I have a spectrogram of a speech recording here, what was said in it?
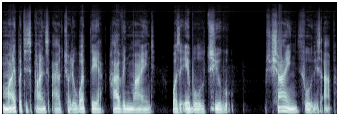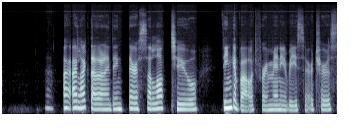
my participants actually what they have in mind was able to shine through this app. I, I like that, and I think there's a lot to think about for many researchers.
